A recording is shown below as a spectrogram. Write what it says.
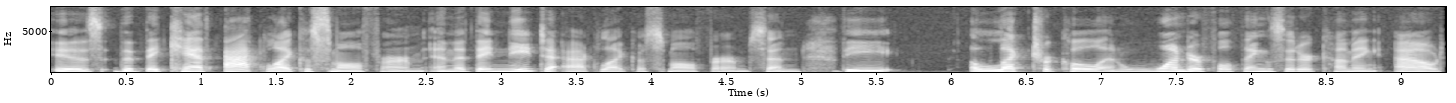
is that they can't act like a small firm and that they need to act like a small firm. And the electrical and wonderful things that are coming out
